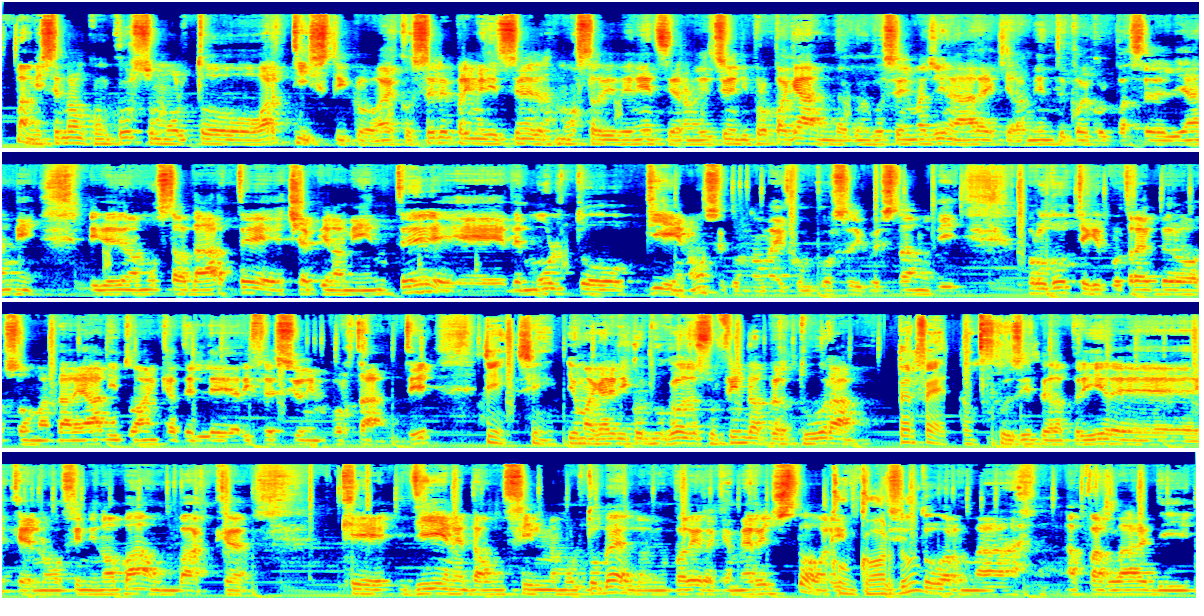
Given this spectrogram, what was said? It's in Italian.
Ma mi sembra un concorso molto artistico. Ecco, se le prime edizioni della mostra di Venezia erano edizioni di propaganda, come possiamo immaginare, chiaramente poi col passare degli anni l'idea di una mostra d'arte c'è pienamente ed è molto pieno, secondo me, il concorso di quest'anno di prodotti che potrebbero insomma dare adito anche a delle riflessioni importanti. Sì, sì. Io magari dico due cose sul film d'apertura. Perfetto. Così per aprire, che è il nuovo film di Noah Baumbach che viene da un film molto bello, a mio parere, che è Marriage Story. Concordo. Si torna a parlare di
